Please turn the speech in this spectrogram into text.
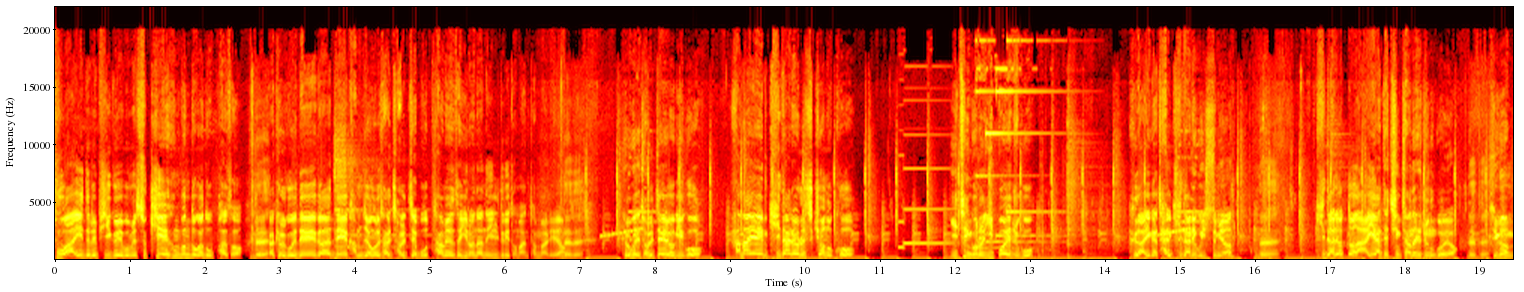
두 아이들을 비교해 보면 수키의 흥분도가 높아서 네. 그러니까 결국에 내가 내 감정을 잘 절제 못하면서 일어나는 일들이 더 많단 말이에요. 네, 네. 결국에 절제력이고 하나의 아이를 기다려를 시켜놓고 이 친구를 이뻐해주고 그 아이가 잘 기다리고 있으면 네. 기다렸던 아이한테 칭찬을 해주는 거예요. 네, 네. 지금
